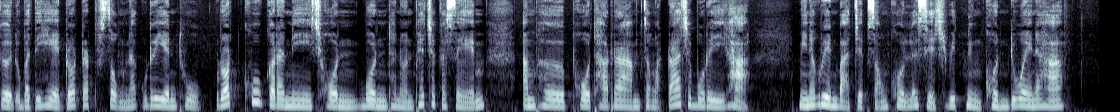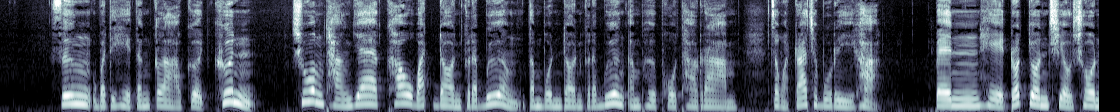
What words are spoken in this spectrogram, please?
เกิดอุบัติเหตุรถรับส่งนักเรียนถูกรถคู่กรณีชน บนถนนเพชรเกษมอำเภอโพธาราม จังหวัดราชบุรีค่ะ มีนักเรียนบาดเจ็บสองคนและเสียชีวิตหนึ่งคนด้วยนะคะ ซึ่งอุบัติเหตุดังกล่าวเกิดขึ้น ช่วงทางแยกเข้าวัดดอนกระเบื้อง ตำบลดอนกระเบื้อง อำเภอโพธาราม จังหวัดราชบุรีค่ะ เป็นเหตุรถยนต์เฉียวชน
